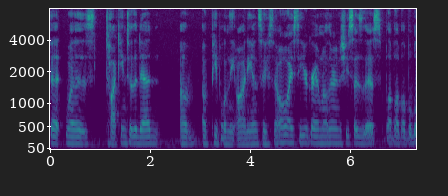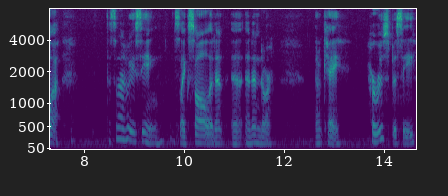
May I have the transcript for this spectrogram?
that was talking to the dead of, of people in the audience. They say, oh, I see your grandmother, and she says this, blah, blah, blah, blah, blah. That's not who he's seeing. It's like Saul at, at Endor. Okay. Haruspicy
